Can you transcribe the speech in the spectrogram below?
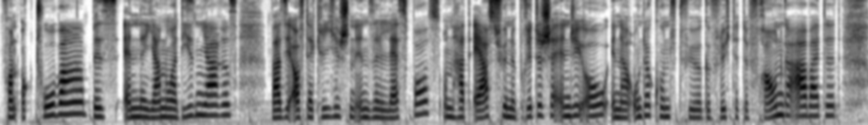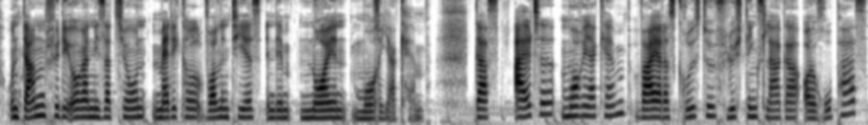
Von Oktober bis Ende Januar diesen Jahres war sie auf der griechischen Insel Lesbos und hat erst für eine britische NGO in einer Unterkunft für geflüchtete Frauen gearbeitet und dann für die Organisation Medical Volunteers in dem neuen Moria Camp. Das alte Moria Camp war ja das größte Flüchtlingslager Europas.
